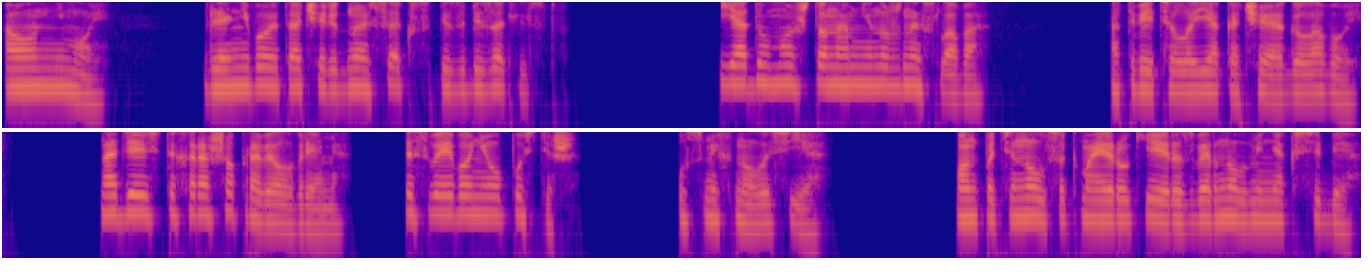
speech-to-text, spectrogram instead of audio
а он не мой. Для него это очередной секс без обязательств. «Я думаю, что нам не нужны слова», — ответила я, качая головой. «Надеюсь, ты хорошо провел время. Ты своего не упустишь», — усмехнулась я. Он потянулся к моей руке и развернул меня к себе.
